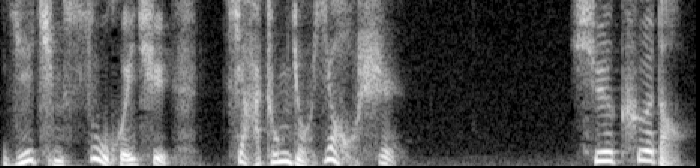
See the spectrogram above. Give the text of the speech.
也请速回去，家中有要事。”薛科道：“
